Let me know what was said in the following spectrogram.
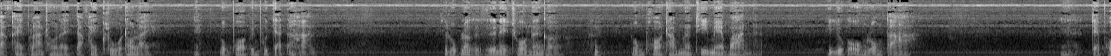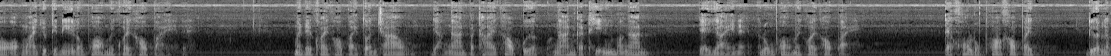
ตักให้พระเท่าไหร่ ตักให้ครูเท่าไหร่หลวงพ่อเป็นผู้จัดอาหาร สรุปแล้วก็คือในช่วงนั้นก็หลวงพ่อทำหน้าที่แม่บ้านนะอยู่กับองค์หลวงตา แต่พอออกมาอยู่ที่นี่หลวงพ่อไม่ค่อยเข้าไป ไม่ได้ค่อยเข้าไปตอนเช้า อย่างงานประทายเข้าเปลือก งานกระถินงานใหญ่ๆเนี่ยหลวงพ่อไม่ค่อยเข้าไป แต่ข้อหลวงพ่อเข้าไปเดือนละ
